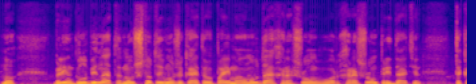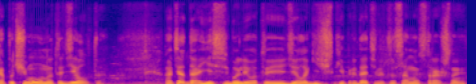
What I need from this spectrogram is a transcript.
Но, блин, глубина-то, ну что ты мужика этого поймал? Ну да, хорошо он вор, хорошо он предатель. Так а почему он это делал-то? Хотя, да, есть были вот идеологические предатели, это самые страшные,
